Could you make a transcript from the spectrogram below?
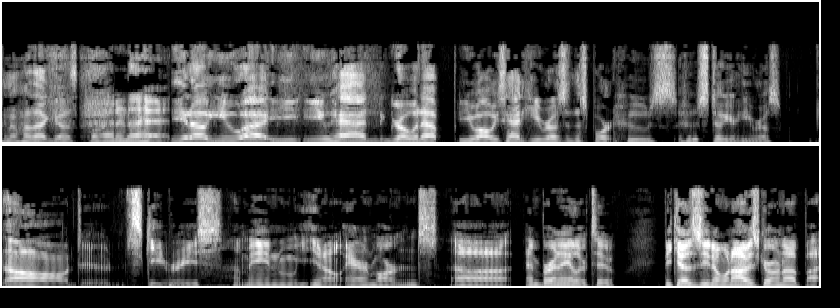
you know how that goes. planning ahead. You know, you uh, you, you had growing up, you always had heroes in the sport. Who's who's still your heroes? Oh, dude, Skeet Reese. I mean, you know, Aaron Martens, uh, and Brent Ehrler too. Because you know, when I was growing up, I,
